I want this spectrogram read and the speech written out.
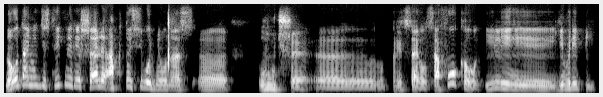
Но вот они действительно решали, а кто сегодня у нас э, лучше э, представил Софокл или Еврипид.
